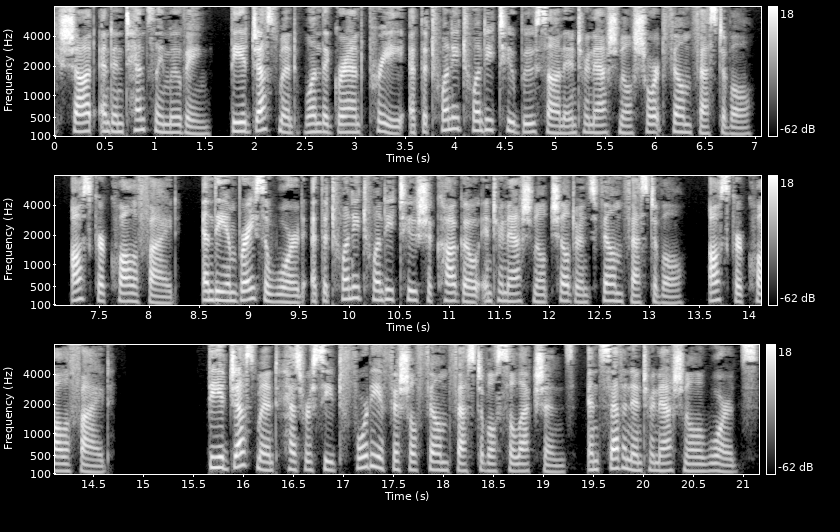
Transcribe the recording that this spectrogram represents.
shot and intensely moving, The Adjustment won the Grand Prix at the 2022 Busan International Short Film Festival, Oscar qualified, and the Embrace Award at the 2022 Chicago International Children's Film Festival, Oscar qualified. The Adjustment has received 40 official film festival selections and 7 international awards.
